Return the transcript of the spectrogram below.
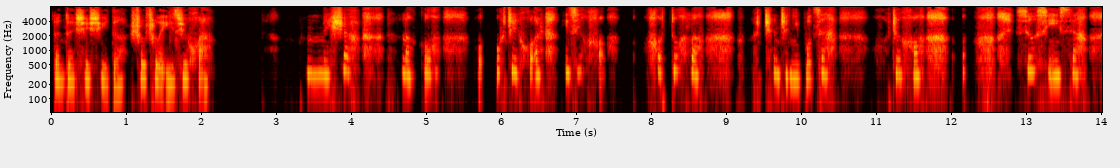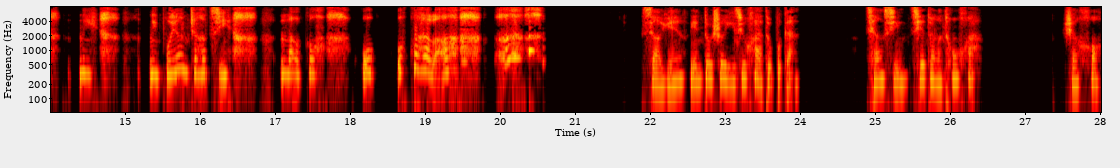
断断续续的说出了一句话：“没事老公，我我这会儿已经好好多了。趁着你不在，我正好休息一下。你你不用着急，老公，我我挂了啊。”小云连多说一句话都不敢，强行切断了通话，然后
